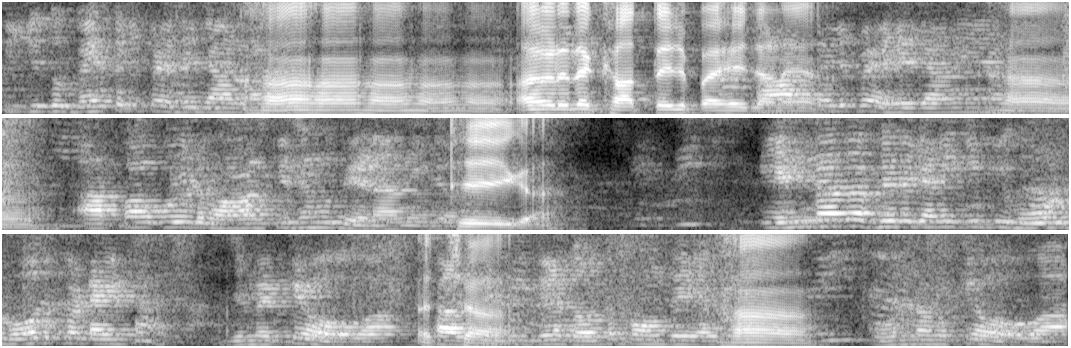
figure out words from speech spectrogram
ਕਿ ਜਦੋਂ ਬੈਂਕ 'ਚ ਪੈਸੇ ਜਾਣ ਹਾਂ ਹਾਂ ਹਾਂ ਹਾਂ ਹਾਂ। ਅਗਲੇ ਦੇ ਖਾਤੇ 'ਚ ਪੈਸੇ ਜਾਣੇ ਆ। ਖਾਤੇ 'ਚ ਪੈਸੇ ਜਾਣੇ ਆ। ਹਾਂ। ਆਪਾਂ ਕੋਈ ਐਡਵਾਂਸ ਕਿਸੇ ਨੂੰ ਦੇਣਾ ਨਹੀਂਗਾ ਠੀਕ ਆ। ਇਹਨਾਂ ਦਾ ਫਿਰ ਯਾਨੀ ਕਿ ਵੀ ਹੋਰ ਬਹੁਤ ਪ੍ਰੋਡਕਟ ਆ ਜਿਵੇਂ ਘਿਓ ਆ ਅੱਛਾ। ਜਿਹੜੇ ਦੁੱਧ ਪਾਉਂਦੇ ਆ ਹਾਂ। ਉਹਨਾਂ ਨੂੰ ਘਿਓ ਆ।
